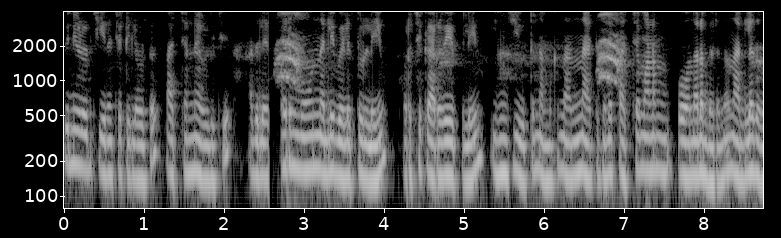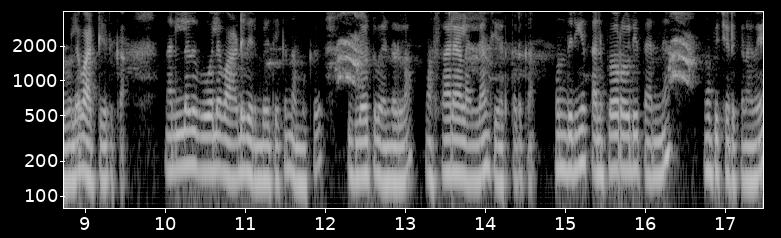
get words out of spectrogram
പിന്നീട് ഒരു ചീനച്ചട്ടിയിലോട്ട് പച്ചെണ്ണ ഒഴിച്ച് അതിൽ ഒരു മൂന്നല്ലി വെളുത്തുള്ളിയും കുറച്ച് കറിവേപ്പിലയും ഇഞ്ചിയിട്ട് നമുക്ക് നന്നായിട്ട് ഇതിന്റെ പച്ചമണം പോകുന്നിടം വരുന്ന നല്ലതുപോലെ വാട്ടിയെടുക്കാം. നല്ലതുപോലെ വാടി വരുമ്പോഴത്തേക്കും നമുക്ക് ഇതിലോട്ട് വേണ്ടുള്ള മസാലകളെല്ലാം ചേർത്തെടുക്കാം. മുന്തിരിങ്ങ സൺഫ്ലവർ ഓയിലിൽ തന്നെ മൂപ്പിച്ചെടുക്കണമേ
